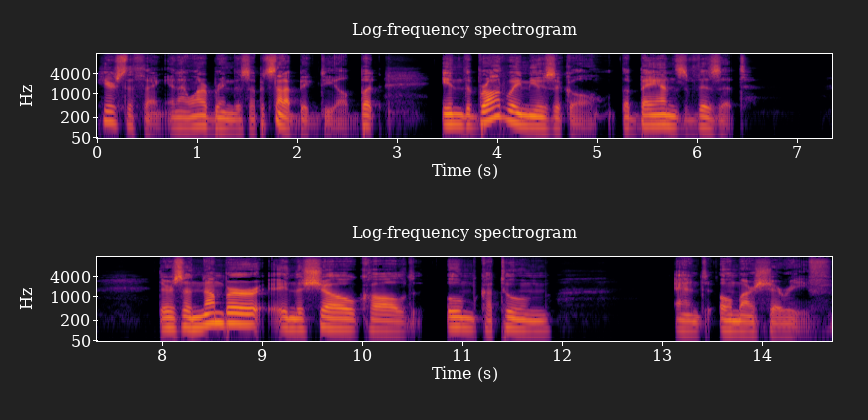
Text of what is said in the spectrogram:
here's the thing, and I want to bring this up. It's not a big deal, but in the Broadway musical, The Band's Visit, there's a number in the show called Um Khatum and Omar Sharif.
